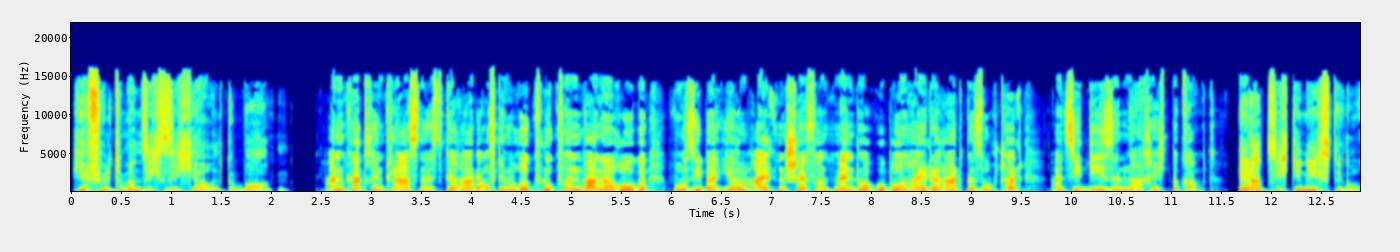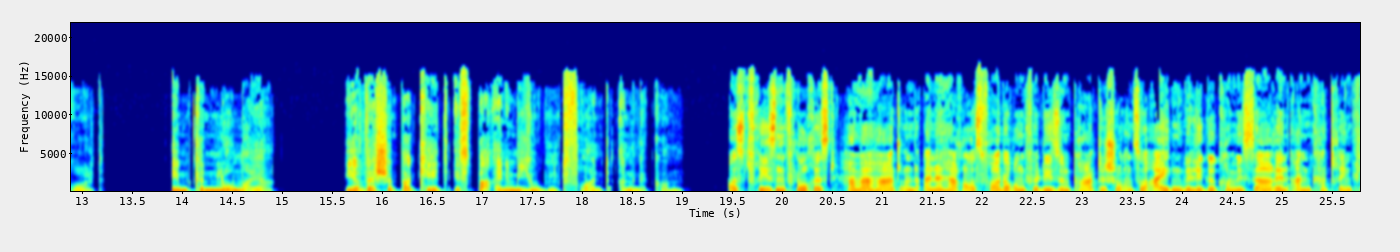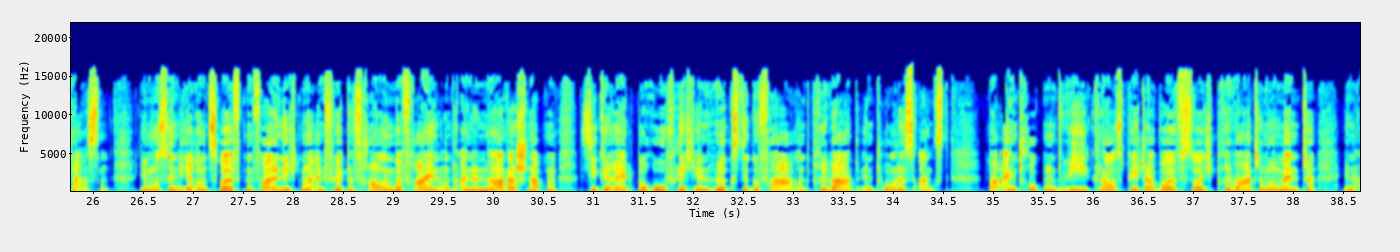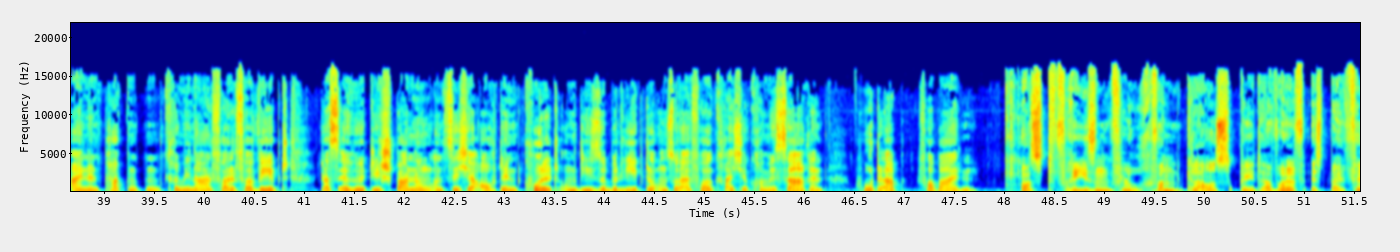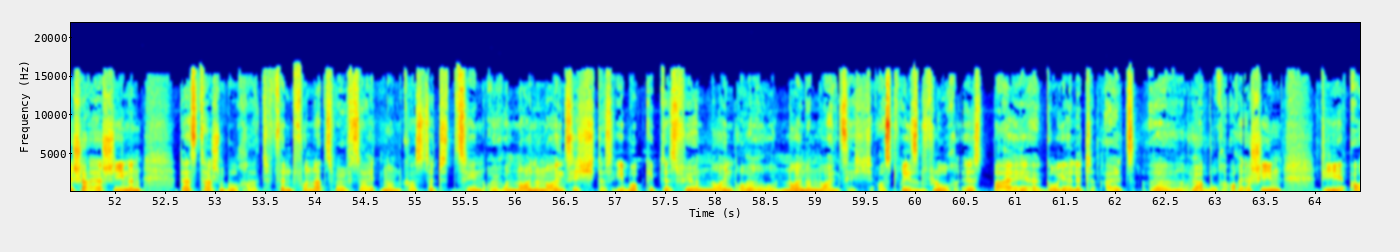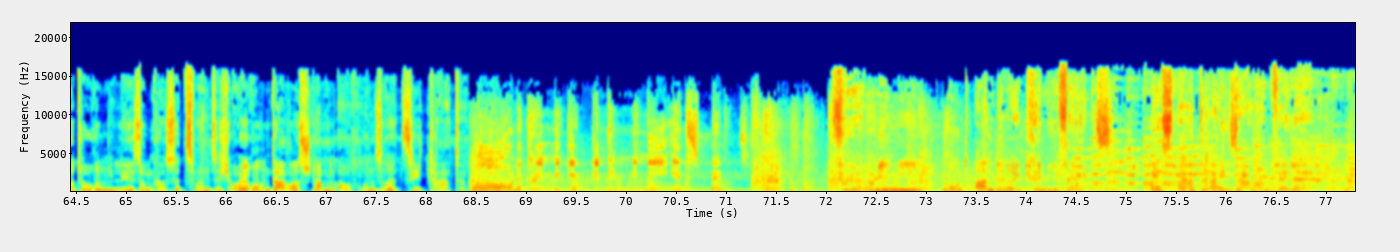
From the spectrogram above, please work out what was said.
Hier fühlte man sich sicher und geborgen. Ann-Kathrin Klaassen ist gerade auf dem Rückflug von Wangerooge, wo sie bei ihrem alten Chef und Mentor Obo Heide Rat gesucht hat, als sie diese Nachricht bekommt. Er hat sich die nächste geholt. Imken Lohmeier. Ihr Wäschepaket ist bei einem Jugendfreund angekommen. Ostfriesenfluch ist hammerhart und eine Herausforderung für die sympathische und so eigenwillige Kommissarin Ann-Kathrin Klaassen. Die muss in ihrem zwölften Fall nicht nur entführte Frauen befreien und einen Mörder schnappen, sie gerät beruflich in höchste Gefahr und privat in Todesangst. Beeindruckend, wie Klaus-Peter Wolf solch private Momente in einen packenden Kriminalfall verwebt. Das erhöht die Spannung und sicher auch den Kult um diese beliebte und so erfolgreiche Kommissarin. Hut ab vor beiden. Ostfriesenfluch von Klaus-Peter Wolf ist bei Fischer erschienen. Das Taschenbuch hat 512 Seiten und kostet 10,99 Euro. Das E-Book gibt es für 9,99 Euro. Ostfriesenfluch ist bei äh, Goya Litt als äh, Hörbuch auch erschienen. Die Autorenlesung kostet 20 Euro und daraus stammen auch unsere Zitate. Ohne Krimi geht die Mimi nie ins Bett. Für Mimi und andere Krimi-Fans. SR3 Saarlandwelle.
